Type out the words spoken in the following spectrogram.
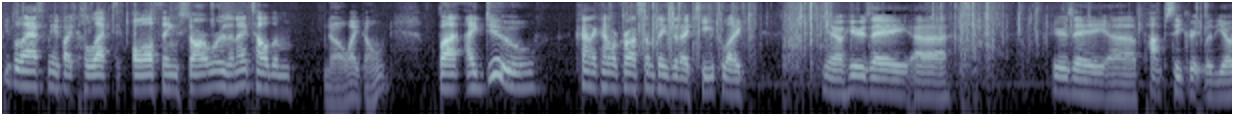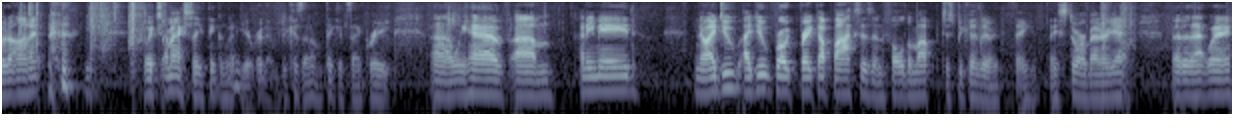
people ask me if I collect all things Star Wars, and I tell them, no, I don't. But I do kind of come across some things that I keep, like, you know, here's a, uh, here's a uh, pop secret with Yoda on it, which I'm actually think I'm going to get rid of because I don't think it's that great. Uh, we have um, Honey Maid. You know, I do I do break, break up boxes and fold them up just because they they they store better yet better that way.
